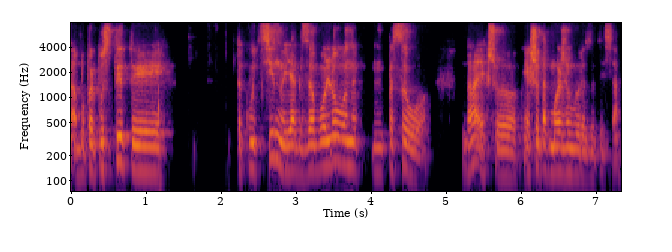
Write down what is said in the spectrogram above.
або припустити таку ціну, як завуальоване ПСО. Да, якщо якщо так можна виразитися,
